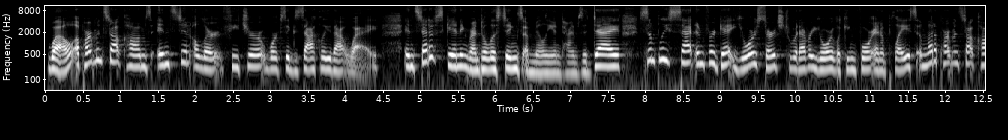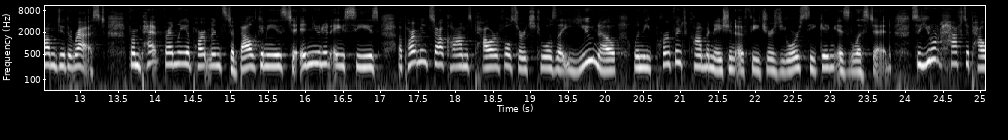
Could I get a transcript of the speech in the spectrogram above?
Well, Apartments.com's instant alert feature works exactly that way. Instead of scanning rental listings a million times a day, simply set and forget your search to whatever you're looking for in a place and let Apartments.com do the rest. From pet friendly apartments to balconies to in unit ACs, Apartments.com's powerful search tools let you know when the perfect combination of features you're seeking is listed. So you don't have to power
